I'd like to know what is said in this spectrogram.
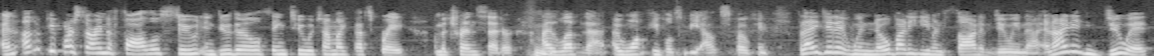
and other people are starting to follow suit and do their little thing too. Which I'm like, that's great. I'm a trendsetter. Hmm. I love that. I want people to be outspoken, but I did it when nobody even thought of doing that, and I didn't do it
